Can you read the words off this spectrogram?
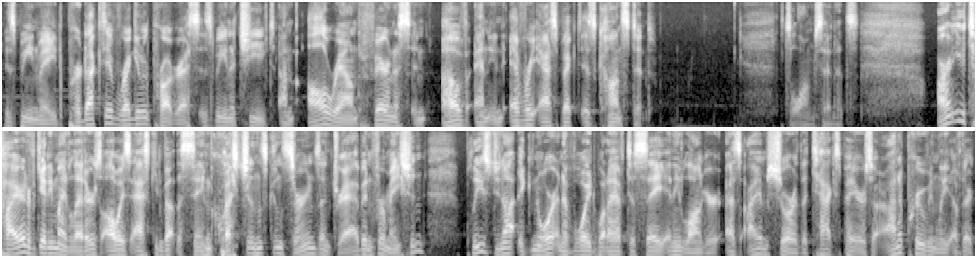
is being made. Productive, regular progress is being achieved, and all round fairness in, of and in every aspect is constant. That's a long sentence. Aren't you tired of getting my letters always asking about the same questions, concerns, and drab information? Please do not ignore and avoid what I have to say any longer, as I am sure the taxpayers are unapprovingly of their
